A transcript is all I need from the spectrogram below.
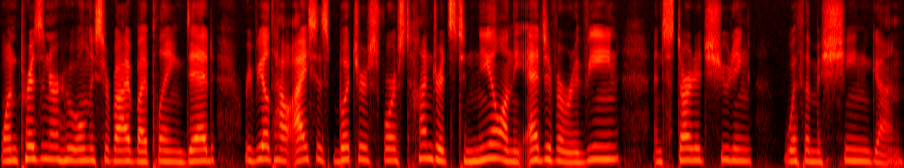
One prisoner who only survived by playing dead revealed how ISIS butchers forced hundreds to kneel on the edge of a ravine and started shooting with a machine gun.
